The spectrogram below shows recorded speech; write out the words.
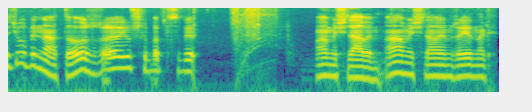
Chodziłoby na to, że już chyba to sobie... A myślałem, a myślałem, że jednak...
